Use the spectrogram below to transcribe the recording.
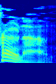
pronoun.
